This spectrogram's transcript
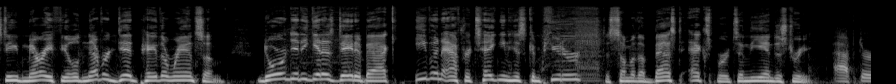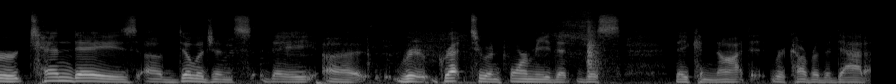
Steve Merrifield never did pay the ransom, nor did he get his data back, even after taking his computer to some of the best experts in the industry. After 10 days of diligence, they uh, regret to inform me that this they cannot recover the data.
